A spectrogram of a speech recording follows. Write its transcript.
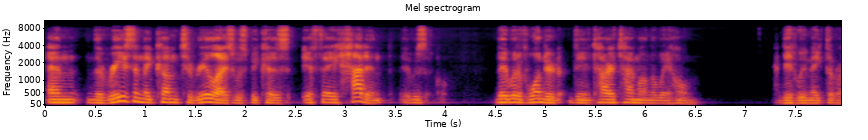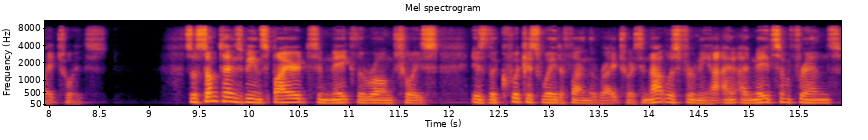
And the reason they come to realize was because if they hadn't it was they would have wondered the entire time on the way home did we make the right choice? So sometimes being inspired to make the wrong choice is the quickest way to find the right choice. And that was for me. I, I made some friends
